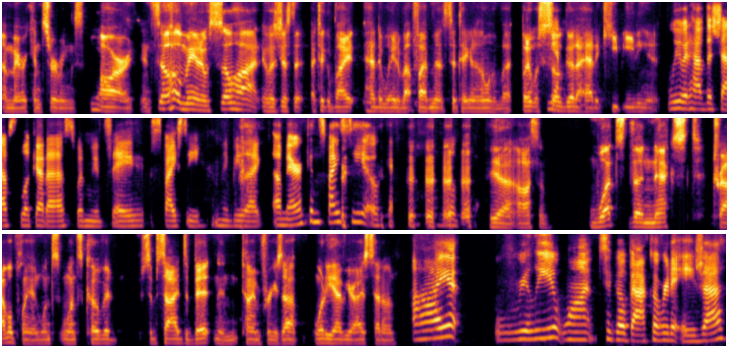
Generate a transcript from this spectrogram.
american servings yeah. are and so oh man it was so hot. It was just that i took a bite had to wait about five minutes to take another one but but it was so yeah. good i had to keep eating it. We would have the chefs look at us when we'd say spicy and they'd be like american spicy? Okay yeah awesome. What's the next travel plan once once covid subsides a bit and time frees up, what do you have your eyes set on? I really want to go back over to Asia.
